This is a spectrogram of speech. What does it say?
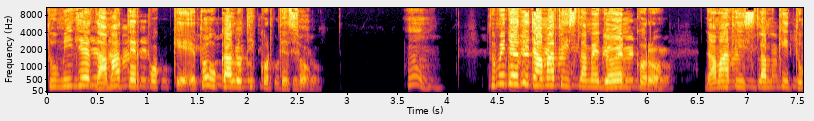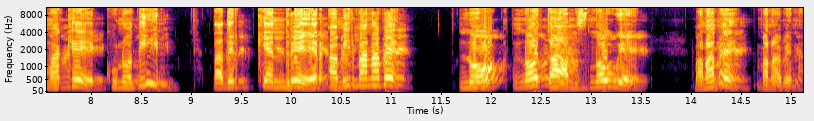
তুমি যে জামাতের পক্ষে এত উকালতি করতেছো, হুম, তুমি যদি জামাত ইসলামে জয়েন করো, জামাত ইসলাম কি তোমাকে কোনোদিন তাদের কেন্দ্রের আমির বানাবে? No no chance no way বানাবে? বানাবে না।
